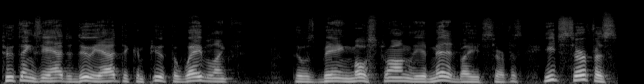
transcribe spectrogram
Two things he had to do. He had to compute the wavelength that was being most strongly emitted by each surface. Each surface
